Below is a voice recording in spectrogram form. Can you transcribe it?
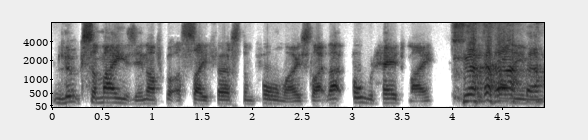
Looks amazing, I've got to say, first and foremost. Like that bald head, mate, it's done him,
